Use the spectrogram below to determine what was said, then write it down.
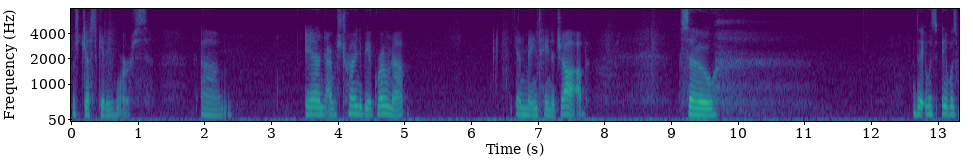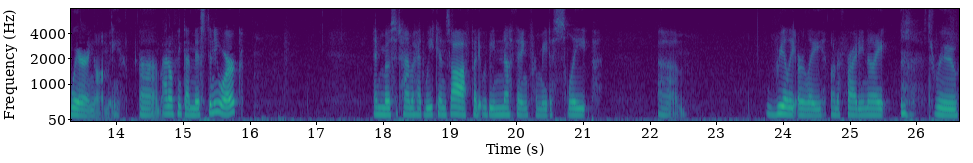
was just getting worse. Um, and I was trying to be a grown up and maintain a job. So it was it was wearing on me. Um, I don't think I missed any work, and most of the time I had weekends off, but it would be nothing for me to sleep. Um, really early on a Friday night through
